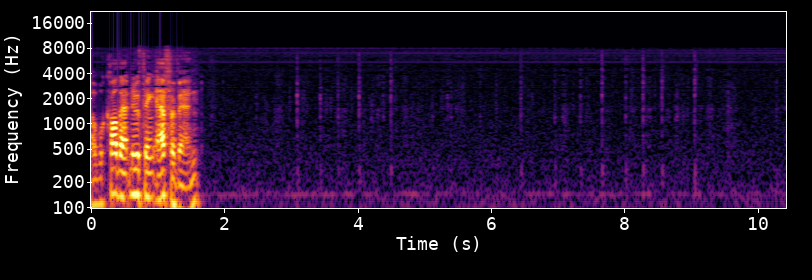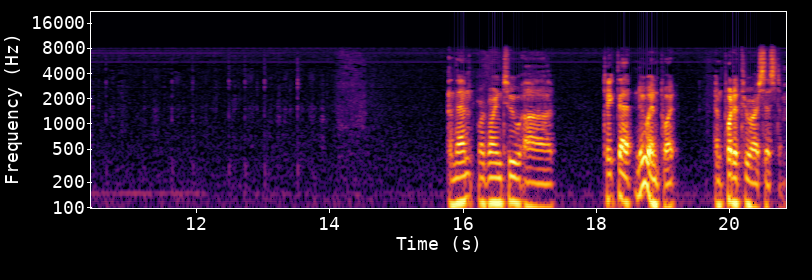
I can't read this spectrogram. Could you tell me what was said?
Uh, we'll call that new thing f of n. And then we're going to uh, take that new input and put it through our system.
